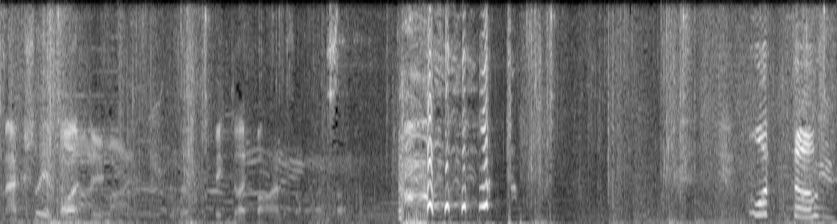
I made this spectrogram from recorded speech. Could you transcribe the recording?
I'm actually a bot, dude. There's a big like behind us. something like. What the?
